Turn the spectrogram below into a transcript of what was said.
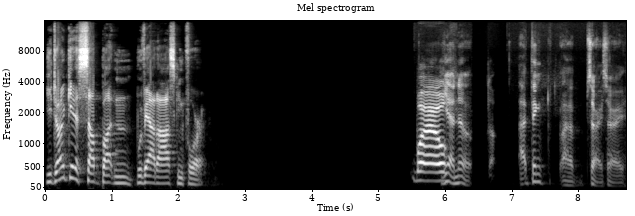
you don't get a sub button without asking for it. well, yeah, no. I think. Uh, sorry, sorry.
